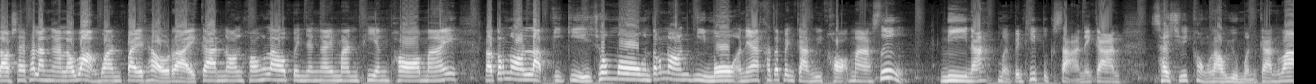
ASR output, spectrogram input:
เราใช้พลังงานระหว่างวันไปเท่าไหร่การนอนของเราเป็นยังไงมันเพียงพอไหมเราต้องนอนหลับอีกกี่ชั่วโมง ต้องนอนกี่โมง อันนี้เขาจะเป็นการวิเคราะห์มาซึ่งดีนะ เหมือนเป็นที่ปรึกษาในการใช้ชีวิตของเราอยู่เหมือนกันว่า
